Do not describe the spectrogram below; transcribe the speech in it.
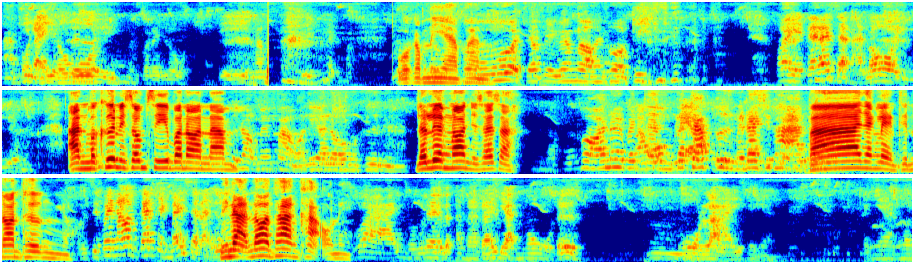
หาบ่ที่ได้เดียโลวเลดยมันบ่ได้โลดดีครับผัวกับเมียเพิ่นโอ้จะไปแม่เมาให้พ่อกินว่าเฮ็ดได้ได้สนาลอยอยู่ อันเมื่อคืนนี่ส้มซีบ่นอนนำคือดอกแมงเมาเรียรอเมื่อคืนนี่แล้วเรื่องนอนอยู่ใช่ซะพอเนยไปแตนไปจับอื่นไม่ได้สิผ่านป้ายังเล่นคือนอนเทิงอยู่สิไปนอนกันจังได้สนานี่น่ะนอนทางเขานี่วายหนูได้อันนั้นได้ยานโง่เด้ออืมโง่หลายใช่ไหมอันนี้โง่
